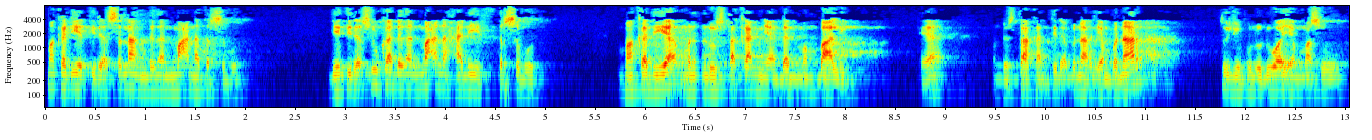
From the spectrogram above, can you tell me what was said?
maka dia tidak senang dengan makna tersebut. Dia tidak suka dengan makna hadis tersebut. Maka dia mendustakannya dan membalik. Ya mendustakan. Tidak benar yang benar 72 yang masuk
